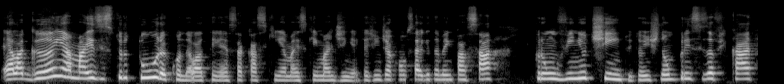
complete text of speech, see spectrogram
Ela ganha mais estrutura quando ela tem essa casquinha mais queimadinha, que a gente já consegue também passar para um vinho tinto. Então a gente não precisa ficar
